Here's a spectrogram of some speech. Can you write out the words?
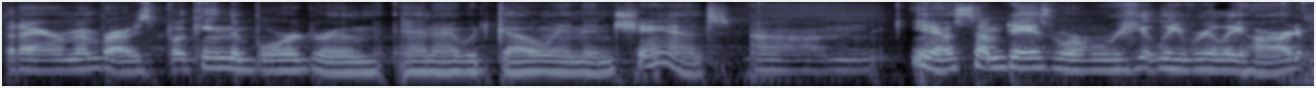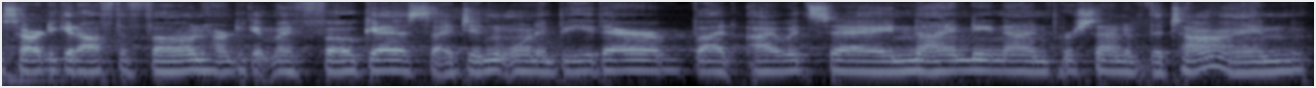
But I remember I was booking the boardroom and I would go in and chant. Um, you know, some days were really, really hard. It was hard to get off the phone, hard to get my focus. I didn't want to be there, but I would say 99% of the time,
